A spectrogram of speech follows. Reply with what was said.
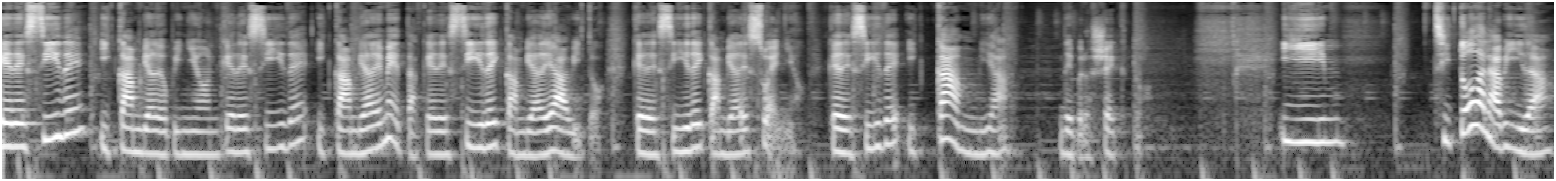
que decide y cambia de opinión, que decide y cambia de meta, que decide y cambia de hábito, que decide y cambia de sueño, que decide y cambia de proyecto. Y si toda la vida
